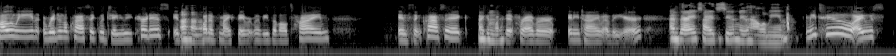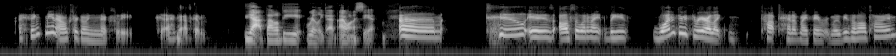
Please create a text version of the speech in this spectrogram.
Halloween original classic with Jamie Lee Curtis. It's uh-huh. one of my favorite movies of all time. Instant classic. Mm-hmm. I can mm-hmm. watch it forever, any time of the year. I'm very excited to see the new Halloween. Me too. I was I think me and Alex are going next week. I have to ask him. Yeah, that'll be really good. I want to see it. Um two is also one of my these one through three are like top ten of my favorite movies of all time.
